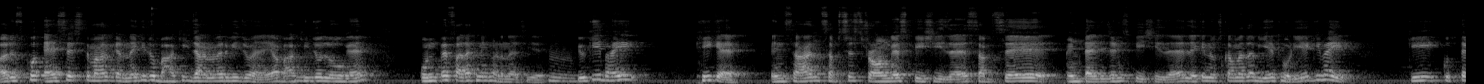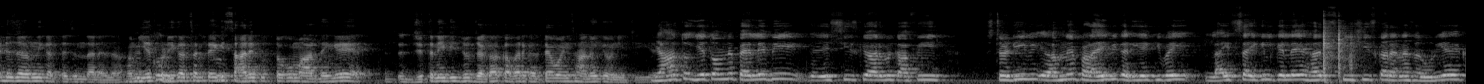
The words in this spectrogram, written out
और उसको ऐसे इस्तेमाल करना है कि जो बाकी जानवर भी जो हैं या बाकी जो लोग हैं उन पे फ़र्क नहीं पड़ना चाहिए। क्योंकि भाई ठीक है इंसान सबसे स्ट्रॉन्गेस्ट स्पीशीज है सबसे इंटेलिजेंट स्पीशीज है लेकिन उसका मतलब ये थोड़ी है कि भाई कि कुत्ते डिजर्व नहीं करते ज़िंदा रहना। हम ये थोड़ी कर सकते हैं कि सारे कुत्तों को मार देंगे जितनी भी जो जगह कवर करते हैं वो इंसानों की होनी चाहिए। यहाँ तो ये तो हमने पहले भी इस चीज़ के बारे में काफ़ी स्टडी भी हमने पढ़ाई भी करी है कि भाई लाइफ साइकिल के लिए हर स्पीशीज का रहना ज़रूरी है। एक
